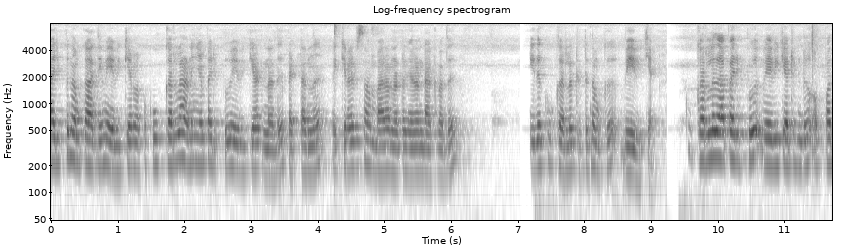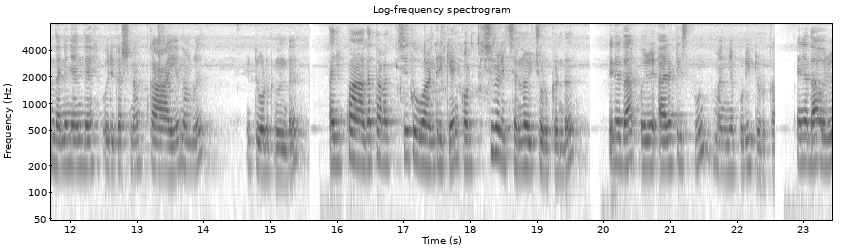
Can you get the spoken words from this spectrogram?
പരിപ്പ് നമുക്ക് ആദ്യം വേവിക്കാം. അപ്പോൾ കുക്കറിലാണ് ഞാൻ പരിപ്പ് വേവിക്കാൻ ഇടുന്നത്. പെട്ടെന്ന് വെക്കുന്ന ഒരു സാമ്പാറാണ് കേട്ടോ ഞാൻ ഉണ്ടാക്കുന്നത് ഇത് കുക്കറിലിട്ടിട്ട് നമുക്ക് വേവിക്കാം. കുക്കറിൽ ഇതാ പരിപ്പ് വേവിക്കാറ്റുണ്ട്. ഒപ്പം തന്നെ ഞാൻ എന്റെ ഒരു കഷ്ണം കായ നമ്മൾ ഇട്ട് കൊടുക്കുന്നുണ്ട്. പരിപ്പ് ആകെ തിളച്ച് തൂവാണ്ടിരിക്കാൻ കുറച്ച് വെളിച്ചെണ്ണ ഒഴിച്ചു കൊടുക്കുന്നുണ്ട്. പിന്നെ ഇതാ ഒരു അര ടീസ്പൂൺ മഞ്ഞൾപ്പൊടി ഇട്ട് കൊടുക്കാം. പിന്നെ ഇതാ ഒരു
